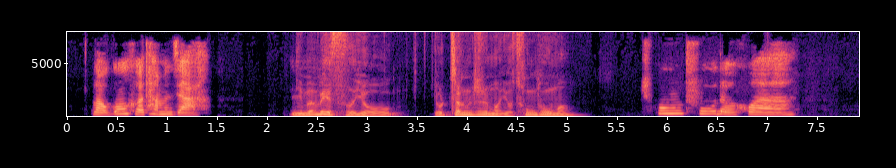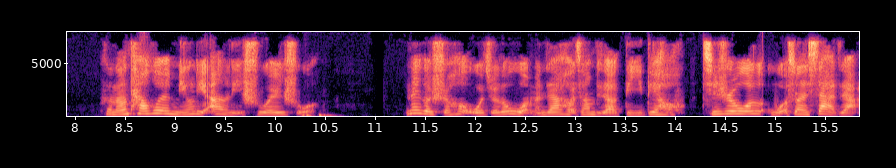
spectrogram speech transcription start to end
老公和他们家你们为此有有争执吗？有冲突吗？冲突的话，可能他会明里暗里说一说。那个时候，我觉得我们家好像比较低调。其实我我算下嫁。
